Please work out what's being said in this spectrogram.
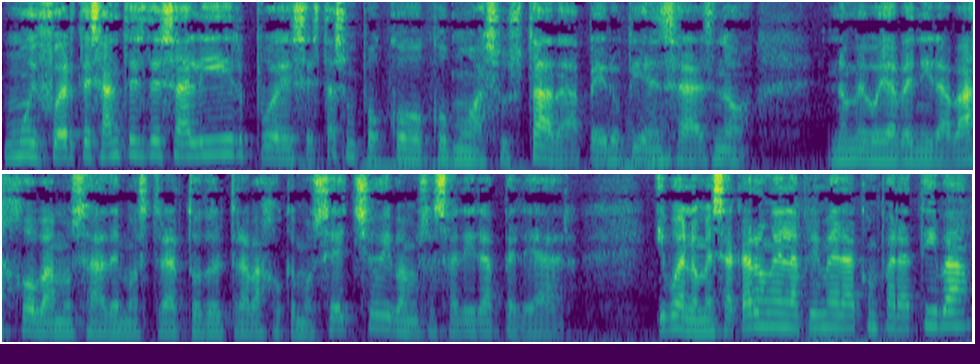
muy fuertes. Antes de salir, pues estás un poco como asustada, pero piensas, no, no me voy a venir abajo, vamos a demostrar todo el trabajo que hemos hecho y vamos a salir a pelear. Y bueno, me sacaron en la primera comparativa,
